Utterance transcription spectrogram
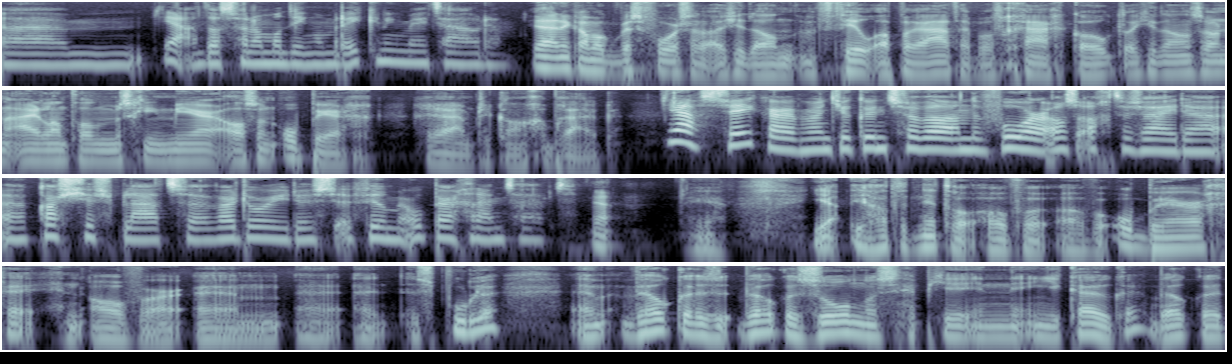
Um, ja, dat zijn allemaal dingen om rekening mee te houden. Ja, en ik kan me ook best voorstellen als je dan veel apparaat hebt of graag kookt, dat je dan zo'n eiland dan misschien meer als een opbergruimte kan gebruiken. Ja, zeker. Want je kunt zowel aan de voor- als achterzijde uh, kastjes plaatsen, waardoor je dus veel meer opbergruimte hebt. Ja. Ja. ja, je had het net al over, over opbergen en over uh, uh, spoelen. Um, welke, welke zones heb je in, in je keuken? Welke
